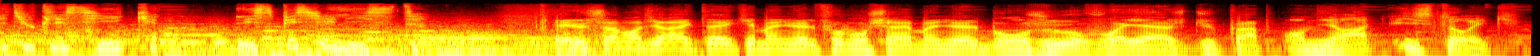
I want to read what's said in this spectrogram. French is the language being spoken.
Radio Classique, les spécialistes. Et nous sommes en direct avec Emmanuel Faux, mon cher Emmanuel. Bonjour, voyage du pape en Irak historique.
